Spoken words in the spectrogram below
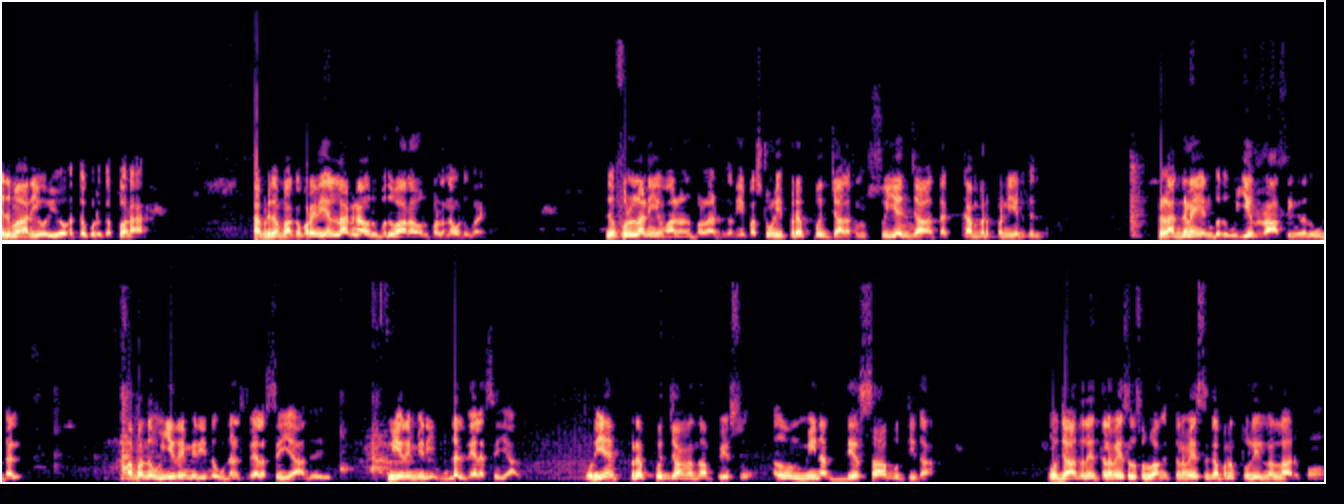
இது மாதிரி ஒரு யோகத்தை கொடுக்க போறார். அப்படிதான் பார்க்க போறேன் இது எல்லாமே நான் ஒரு பொதுவான ஒரு பலன் தான் கொடுக்க போறேன். இதை ஃபுல்லா நீங்க வாழ்நாள் பலன் எடுத்துக்காதீங்க. ஃபர்ஸ்ட் உங்களுடைய பிறப்பு ஜாதகம் சுய ஜாதகத்தை கம்பேர் பண்ணி எடுத்துக்கு லக்னம் என்பது உயிர் ராசிங்கிறது உடல். அப்ப அந்த உயிரை மீறி இந்த உடல் வேலை செய்யாது. உயிரை மீறி உடல் வேலை செய்யாது. உடைய பிறப்பு ஜாதகம் தான் பேசும். அதுவும் மெயினா திசா புத்தி தான். உங்க ஜாதகத்துல இத்தனை வயசுல சொல்லுவாங்க? இத்தனை வயசுக்கு அப்புறம் தொழில் நல்லா இருக்கும்.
